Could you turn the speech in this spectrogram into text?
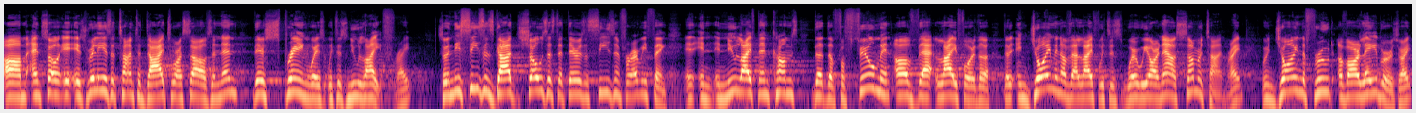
Um, and so it, it, really is a time to die to ourselves. And then there's spring, which, which is new life, right? So in these seasons, God shows us that there is a season for everything. In, in, in, new life, then comes the, the fulfillment of that life or the, the enjoyment of that life, which is where we are now, summertime, right? We're enjoying the fruit of our labors, right?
